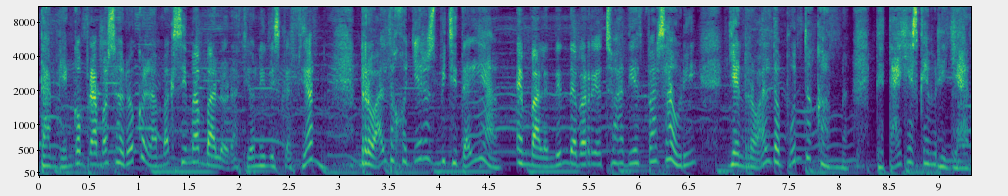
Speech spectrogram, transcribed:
También compramos oro con la máxima valoración y discreción. Robaldo Joyeros Bichitería. En Valentín de Barrio 8 a 10 Pasauri y en roaldo.com. Detalles que brillan.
